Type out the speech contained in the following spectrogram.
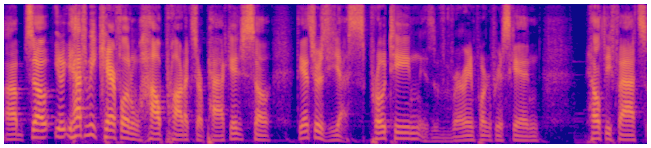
Um, so you, you have to be careful on how products are packaged. So the answer is yes. Protein is very important for your skin healthy fats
